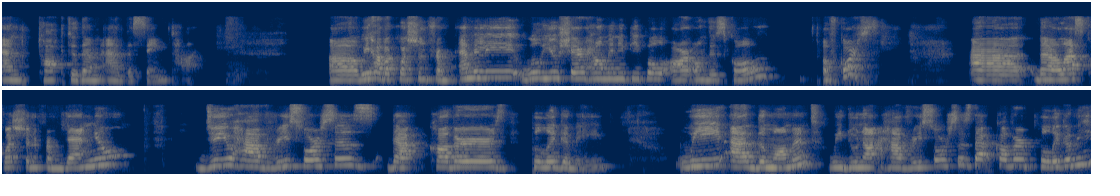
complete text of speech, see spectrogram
and talk to them at the same time. Uh, we have a question from Emily. Will you share how many people are on this call? Of course. Uh, the last question from Daniel. Do you have resources that covers polygamy? We, at the moment, we do not have resources that cover polygamy,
